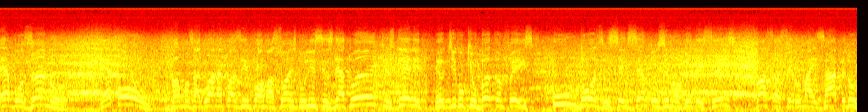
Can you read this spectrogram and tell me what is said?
É Bozano. é bom. Vamos agora com as informações do Ulisses Neto. Antes dele, eu digo que o Button fez 1,12,696, passa a ser o mais rápido.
